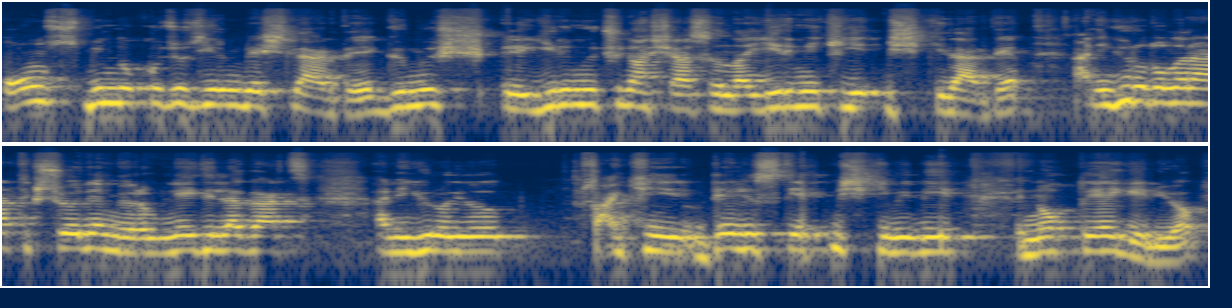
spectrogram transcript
Ons 1925'lerde, gümüş e, 23'ün aşağısında 22.72'lerde. Hani euro dolar artık söylemiyorum. Lady Lagarde hani euroyu sanki delist etmiş gibi bir noktaya geliyor.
